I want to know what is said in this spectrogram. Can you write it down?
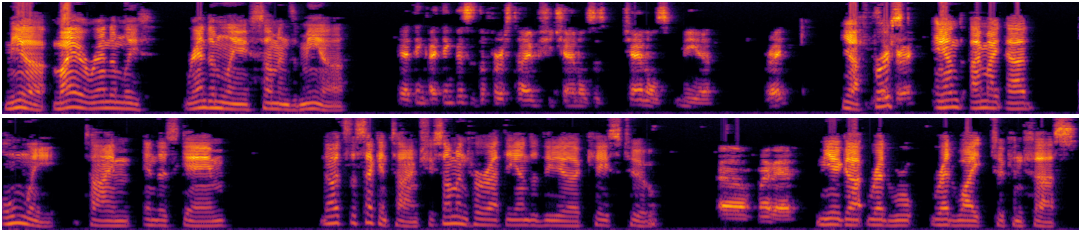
Mia, Maya randomly randomly summons Mia. Yeah, I think I think this is the first time she channels channels Mia, right? Yeah, Is first and I might add only time in this game. No, it's the second time. She summoned her at the end of the uh, case too. Oh, my bad. Mia got red Redd White to confess,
